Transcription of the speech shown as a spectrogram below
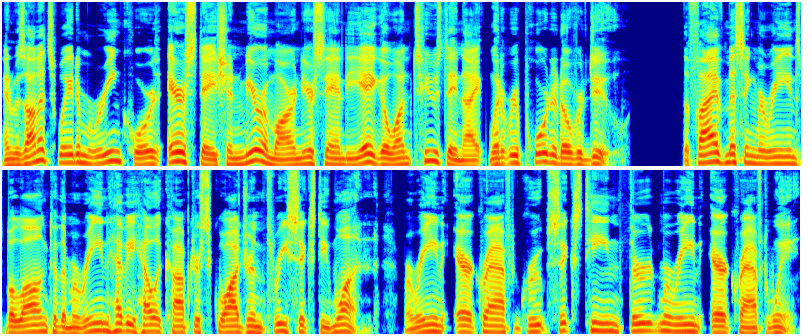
and was on its way to Marine Corps Air Station Miramar near San Diego on Tuesday night when it reported overdue. The five missing Marines belonged to the Marine Heavy Helicopter Squadron 361, Marine Aircraft Group 16, 3rd Marine Aircraft Wing.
